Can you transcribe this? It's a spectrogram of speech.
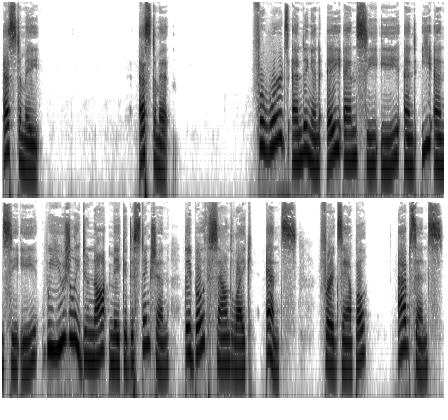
estimate, estimate. For words ending in ANCE and ENCE, we usually do not make a distinction. They both sound like ence. For example, absence,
